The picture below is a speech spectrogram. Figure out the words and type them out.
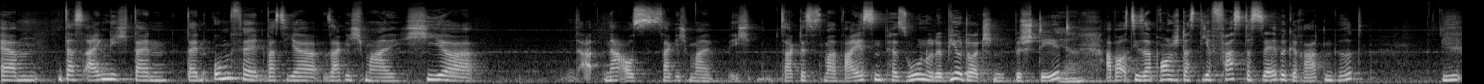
Ähm, dass eigentlich dein, dein Umfeld, was ja, sag ich mal, hier na, aus, sag ich mal, ich sage das jetzt mal, weißen Personen oder Biodeutschen besteht, ja. aber aus dieser Branche, dass dir fast dasselbe geraten wird? Wie,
